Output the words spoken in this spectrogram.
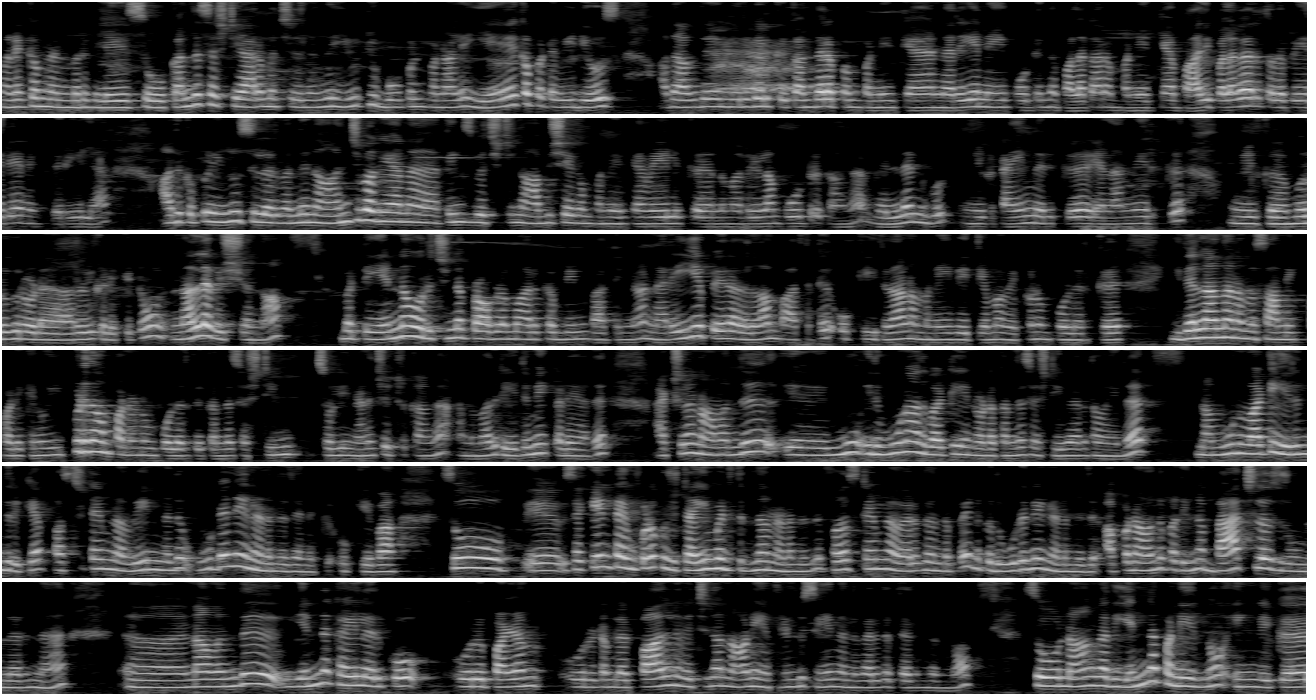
வணக்கம் நண்பர்களே. ஸோ கந்த சஷ்டி ஆரம்பித்ததுலேருந்து யூடியூப் ஓப்பன் பண்ணாலே ஏகப்பட்ட வீடியோஸ் அதாவது முருகருக்கு கந்தரப்பம் பண்ணியிருக்கேன் நிறைய நெய் போட்டு இந்த பலகாரம் பண்ணியிருக்கேன் பாதி பலகாரத்தோட பேரே எனக்கு தெரியல. அதுக்கப்புறம் இன்னும் சிலர் வந்து நான் அஞ்சு வகையான திங்ஸ் வச்சுட்டு நான் அபிஷேகம் பண்ணியிருக்கேன் வேலுக்கு அந்த மாதிரிலாம் போட்டிருக்காங்க. வெல் அண்ட் குட் உங்களுக்கு டைம் இருக்குது எல்லாமே இருக்குது உங்களுக்கு முருகரோட அருள் கிடைக்கட்டும். நல்ல விஷயம்தான். பட் என்ன ஒரு சின்ன ப்ராப்ளமாக இருக்குது அப்படின்னு பார்த்தீங்கன்னா நிறைய பேர் அதெல்லாம் பார்த்துட்டு ஓகே இதுதான் நம்ம நெய்வேத்தியமாக வைக்கணும் போல இருக்குது இதெல்லாம் தான் நம்ம சாமிக்கு படிக்கணும். இப்படி தான் பண்ணணும் போல இருக்குது கந்த சஷ்டின்னு சொல்லி நினச்சிட்ருக்காங்க அந்த மாதிரி எதுவுமே கிடையாது. ஆக்சுவலாக நான் வந்து மூ இது மூணாவது வாட்டி என்னோட கந்த சஷ்டி விரதம் இது. நான் மூணு வாட்டி இருந்திருக்கேன். ஃபஸ்ட் டைம் நான் வேணுனது உடனே நடந்தது எனக்கு ஓகேவா ஸோ செகண்ட் டைம் கூட கொஞ்சம் டைம் எடுத்துகிட்டு தான் நடந்தது. ஃபர்ஸ்ட் டைம் நான் விரதம் இருந்தப்போ எனக்கு அது உடனே நடந்தது. அப்போ நான் வந்து பார்த்தீங்கன்னா பேச்சுலர்ஸ் ரூமில் இருந்தேன். நான் வந்து என்ன கையில் இருக்கோ ஒரு பழம் ஒரு டம்ளர் பால்னு வச்சு தான் நானும் என் ஃப்ரெண்டும் சேர்ந்து அந்த விரதத்தை இருந்திருந்தோம். ஸோ நாங்கள் அது என்ன பண்ணியிருந்தோம் எங்களுக்கு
